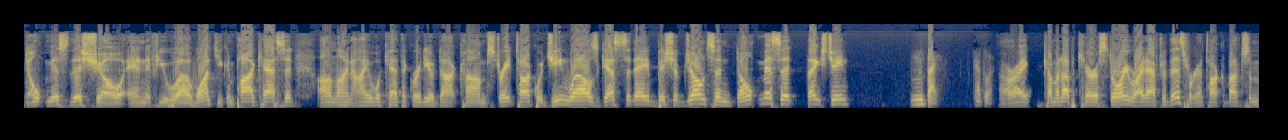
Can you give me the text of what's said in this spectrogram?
Don't miss this show. And if you uh, want, you can podcast it online, iowacatholicradio.com. Straight Talk with Gene Wells. Guest today, Bishop Joensen. Don't miss it. Thanks, Gene. Bye. God bless. All right, coming up, Kara Storey. Right after this, we're going to talk about some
